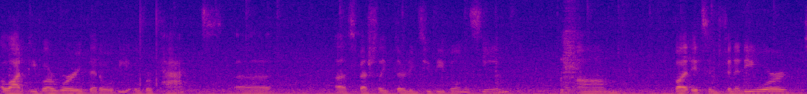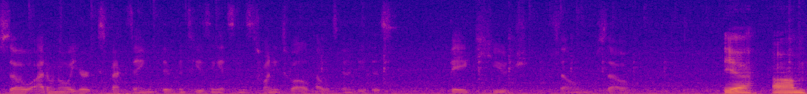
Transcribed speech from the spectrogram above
a lot of people are worried that it will be overpacked, uh, especially 32 people in a scene. Um, but it's Infinity War, so I don't know what you're expecting. They've been teasing it since 2012 how it's going to be this big, huge film. So Yeah, um,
